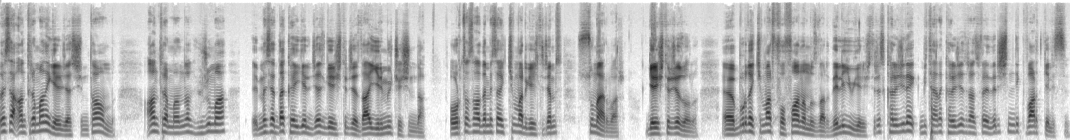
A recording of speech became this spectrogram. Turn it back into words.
Mesela antrenmana geleceğiz şimdi tamam mı? Antrenmandan hücuma e, mesela Daka'yı geleceğiz geliştireceğiz. Daha 23 yaşında. Orta sahada mesela kim var geliştireceğimiz? Sumer var. Geliştireceğiz onu. Ee, burada kim var? Fofana'mız var. Deli gibi geliştiririz. Kaleci de bir tane kaleci transfer ederiz. Şimdi Ward gelişsin.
